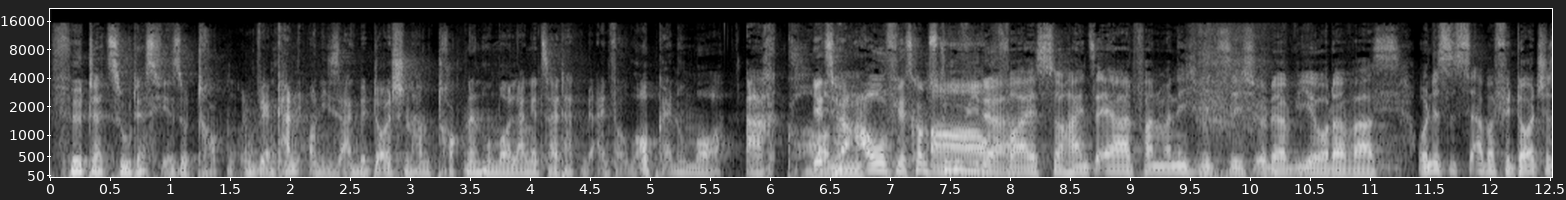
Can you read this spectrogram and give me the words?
führt dazu, dass wir so trocken und man kann auch nicht sagen, wir Deutschen haben trockenen Humor. Lange Zeit hatten wir einfach überhaupt keinen Humor. Ach komm. Jetzt hör auf, jetzt kommst Oh, du wieder. weißt du, Heinz Erhardt fand man nicht witzig oder wie oder was. Und es ist aber für Deutsche,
